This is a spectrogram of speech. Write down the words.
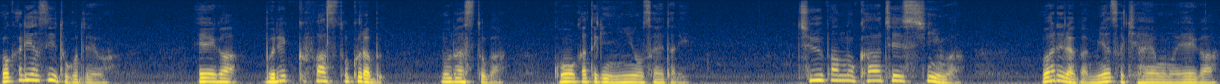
分かりやすいところでは映画「ブレックファーストクラブ」のラストが効果的に引用されたり中盤のカーチェイスシーンは我らが宮崎駿の映画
